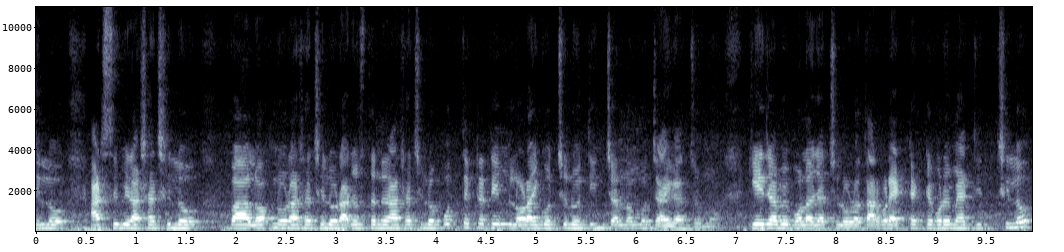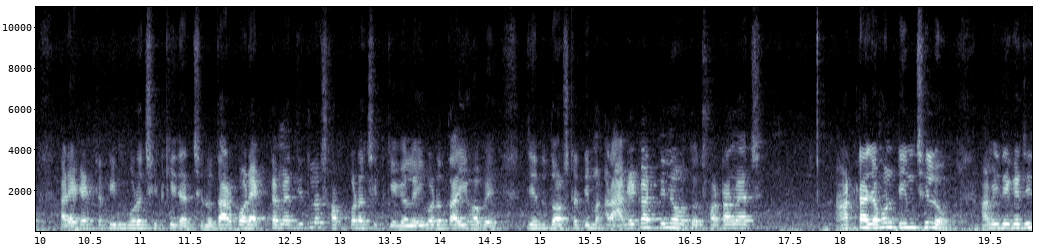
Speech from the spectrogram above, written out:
ছিল আরসিবির আশা ছিল বা লখনৌর আশা ছিল, রাজস্থানের আশা ছিল, প্রত্যেকটা টিম লড়াই করছিল ওই তিন চার নম্বর জায়গার জন্য। কে যাবে বলা যাচ্ছিল ওরা। তারপর একটা একটা করে ম্যাচ জিতছিল আর এক একটা টিম করে ছিটকে যাচ্ছিল। তারপর একটা ম্যাচ জিতলো সব কটা ছিটকে গেল। এইবারও তাই হবে, যেহেতু দশটা টিম আর আগেকার দিনে হতো, ছটা ম্যাচ আটটা যখন টিম ছিল, আমি দেখেছি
